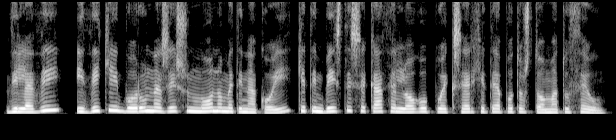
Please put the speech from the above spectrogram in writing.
Δηλαδή, οι δίκαιοι μπορούν να ζήσουν μόνο με την ακοή και την πίστη σε κάθε λόγο που εξέρχεται από το στόμα του Θεού.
